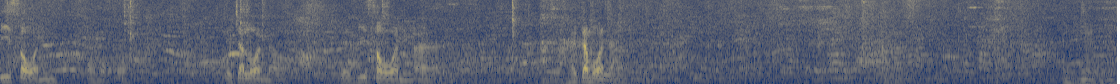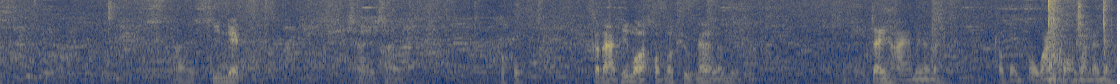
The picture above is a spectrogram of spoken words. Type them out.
บี้โซน โอ้โหเดี๋ยวจะหล่นเอาเบบี้โซนอ่าโอ้โหให้จะหมดแล้วอื้อใช่คีเน็ก ใช่ใช่โอ้โหกระดาษที่เหมาะสมกับผิวหน้าแล้วมึงโอ้โหใจหายเหมือนกันนะครับผมขอวางของก่อนนะเนี่ย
